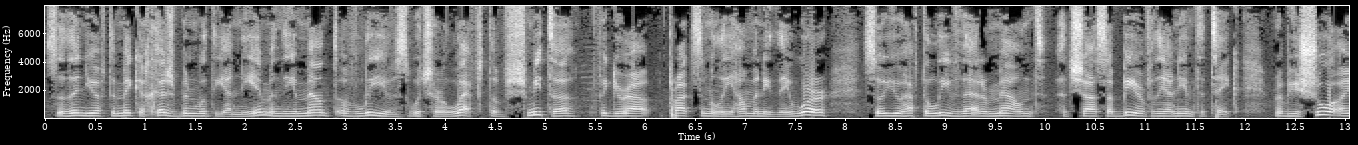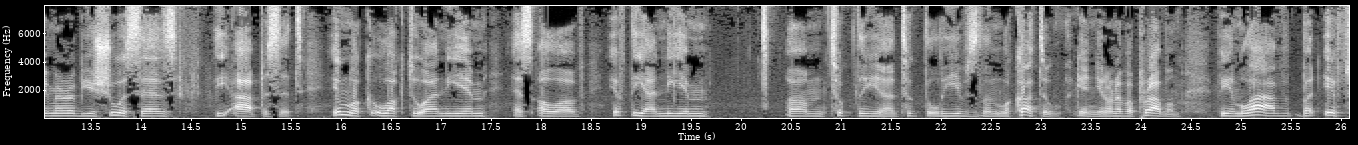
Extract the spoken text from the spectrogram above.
So then you have to make a cheshbon with the aniyim, and the amount of leaves which are left of Shemitah, figure out approximately how many they were, so you have to leave that amount at Shas Bir for the aniyim to take. Rabbi Yeshua, Aimer, Rabbi Yeshua says the opposite. Im laktu aniyim es olav, if the aniyim um, took the uh, took the leaves, then lakatu. Again, you don't have a problem. V'im lav, but if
